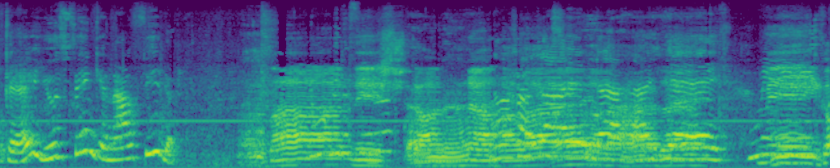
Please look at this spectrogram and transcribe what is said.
Okay, you sing and I'll feed מה נשתנה הלילה הזה מכל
